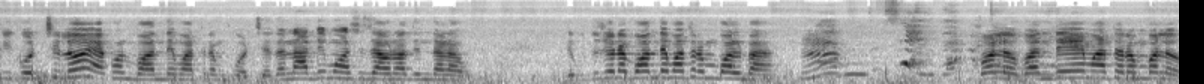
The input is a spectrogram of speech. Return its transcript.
কি করছিল, এখন বন্দে মাতরম করছে। তো নাদিমও আছে যাও নাদিম, দাঁড়াও। দুজনে বন্দে মাতরম বলবা, হুম? বলো, বন্দে মাতরম বলো।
